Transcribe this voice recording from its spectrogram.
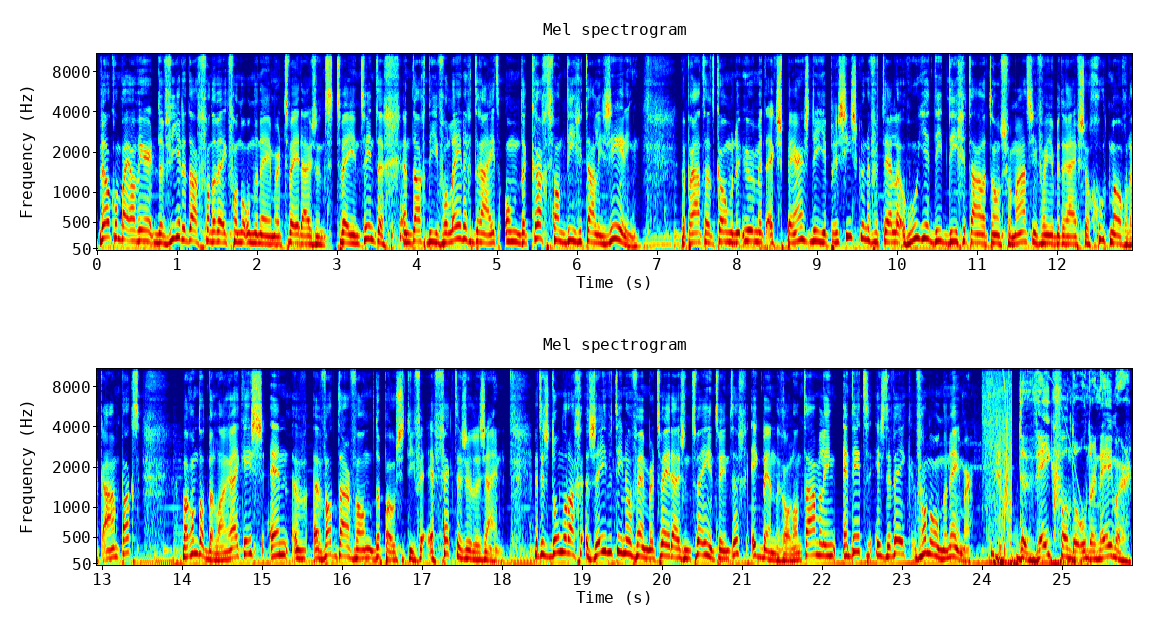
Welkom bij alweer de vierde dag van de Week van de Ondernemer 2022. Een dag die volledig draait om de kracht van digitalisering. We praten het komende uur met experts die je precies kunnen vertellen hoe je die digitale transformatie van je bedrijf zo goed mogelijk aanpakt, waarom dat belangrijk is en wat daarvan de positieve effecten zullen zijn. Het is donderdag 17 november 2022. Ik ben Roland Tameling en dit is de Week van de Ondernemer. De Week van de Ondernemer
